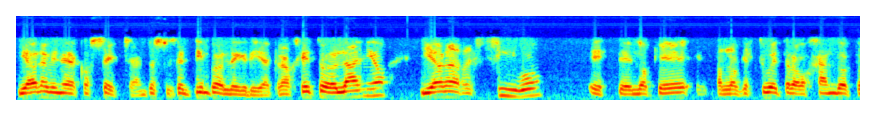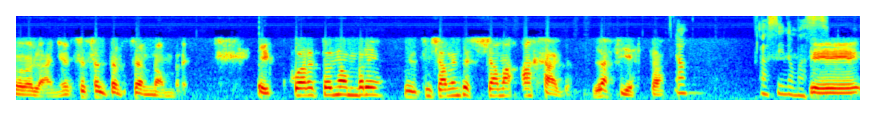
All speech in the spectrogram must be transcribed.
y ahora viene la cosecha, entonces es el tiempo de alegría. Trabajé todo el año y ahora recibo este, lo que para lo que estuve trabajando todo el año. Ese es el tercer nombre. El cuarto nombre sencillamente se llama Ahag, la fiesta. Ah, así nomás. Eh,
